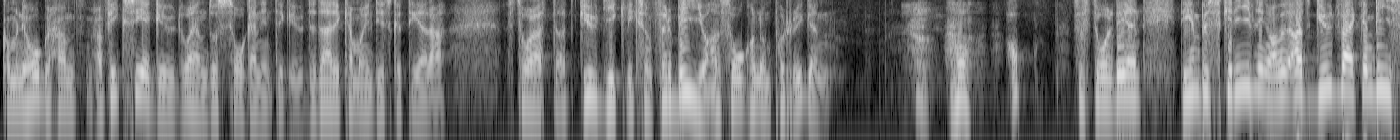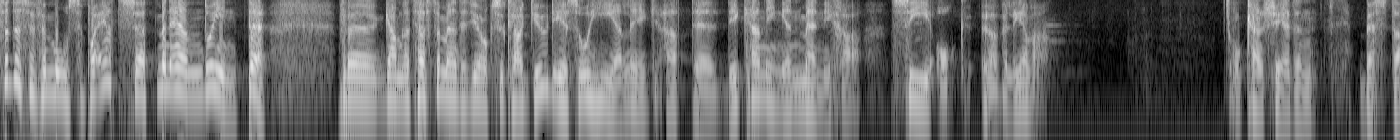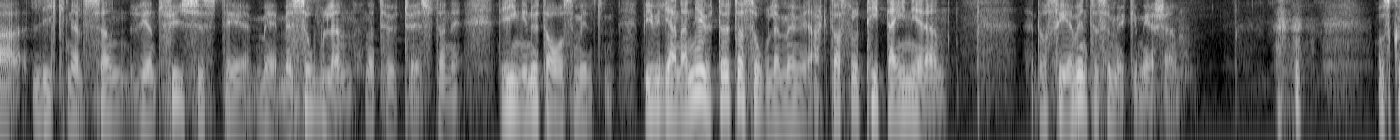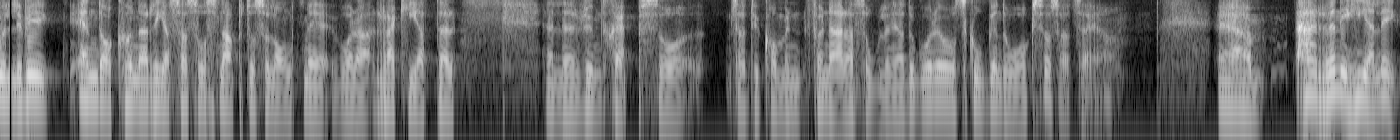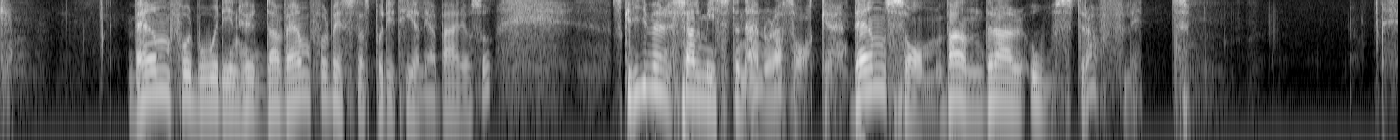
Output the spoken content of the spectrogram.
Kommer ni ihåg, han, han fick se Gud och ändå såg han inte Gud. Det där kan man ju diskutera. Det står att, att Gud gick liksom förbi och han såg honom på ryggen. Hopp. Så står det, det är, en, det är en beskrivning av att Gud verkligen visade sig för Mose på ett sätt men ändå inte. För gamla testamentet gör också klart att Gud är så helig att eh, det kan ingen människa se och överleva. Och kanske är den bästa liknelsen rent fysiskt det med, med solen naturligtvis. Den är, det är ingen utav oss som vill, vi vill gärna njuta utav solen men vi aktar oss för att titta in i den. Då ser vi inte så mycket mer sen. och skulle vi en dag kunna resa så snabbt och så långt med våra raketer eller rymdskepp så, så att vi kommer för nära solen, ja då går det åt skogen då också så att säga. Eh, Herren är helig. Vem får bo i din hydda? Vem får vistas på ditt heliga berg? Och så skriver salmisten här några saker. Den som vandrar ostraffligt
